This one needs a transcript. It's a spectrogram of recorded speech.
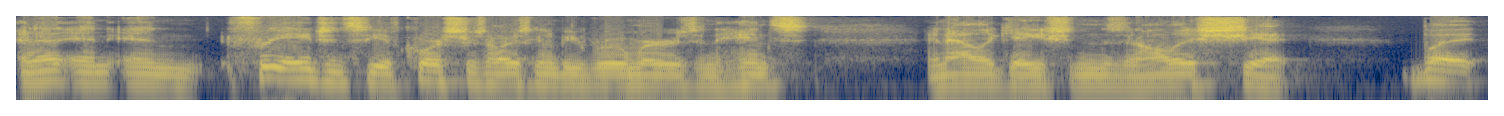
And and and free agency, of course, there's always going to be rumors and hints and allegations and all this shit. But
